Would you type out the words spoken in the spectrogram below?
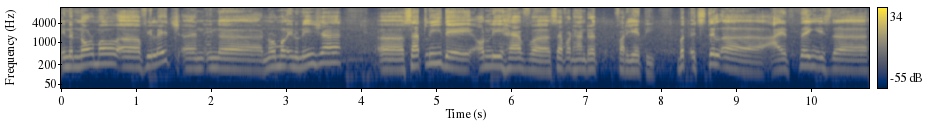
In the normal uh, village and in the normal Indonesia, uh, sadly they only have uh, 700 variety. But it's still, uh, I think, is the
